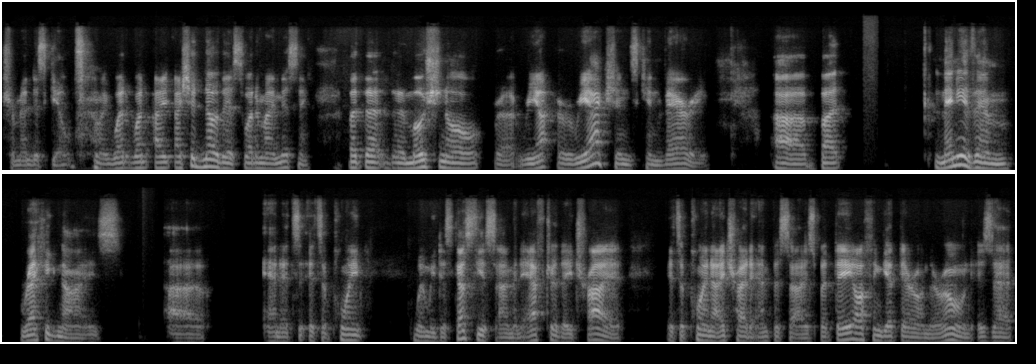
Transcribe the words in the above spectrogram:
tremendous guilt. like, what, what? I, I, should know this. What am I missing? But the, the emotional uh, rea reactions can vary. Uh, but many of them recognize, uh, and it's, it's a point when we discuss the assignment after they try it, it's a point I try to emphasize, but they often get there on their own, is that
